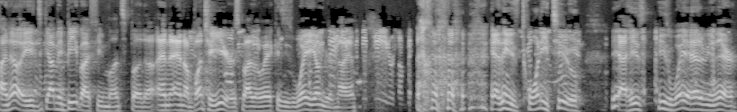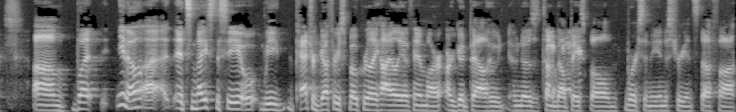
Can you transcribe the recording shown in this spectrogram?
I know he's got me beat by a few months, but uh, and and a bunch of years, by the way, because he's way younger than I am. yeah, I think he's 22. Yeah, he's he's way ahead of me there. Um, but you know, uh, it's nice to see. We Patrick Guthrie spoke really highly of him, our, our good pal who who knows a ton about baseball and works in the industry and stuff. Uh,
